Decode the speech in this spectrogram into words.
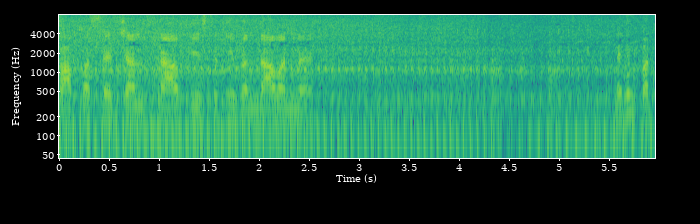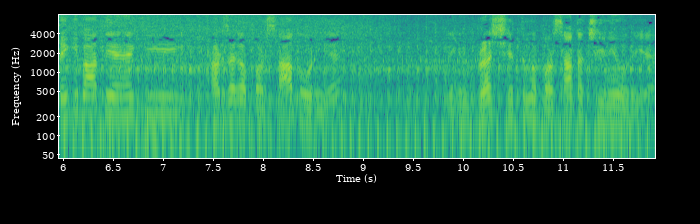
वापस से चल भराव की स्थिति वृंदावन में। लेकिन पते की बात यह है कि हर जगह बरसात हो रही है, लेकिन ब्रश क्षेत्र में बरसात अच्छी नहीं हो रही है।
